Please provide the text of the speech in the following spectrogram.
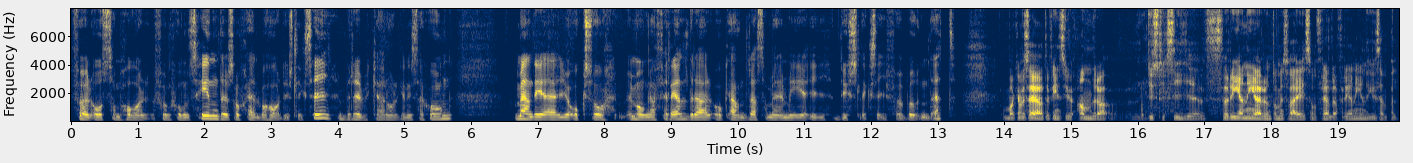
för oss som har funktionshinder som själva har dyslexi, brukarorganisation. Men det är ju också många föräldrar och andra som är med i Dyslexiförbundet. Man kan väl säga att det finns ju andra dyslexiföreningar runt om i Sverige som Föräldraföreningen till exempel.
